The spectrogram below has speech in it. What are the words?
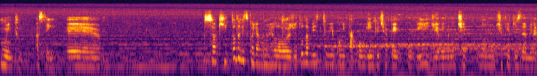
Muito, assim. É... Só que toda vez que eu olhava no relógio, toda vez que eu ia comentar com alguém que eu tinha pego Covid, eu ainda não tinha, não tinha feito o exame, né?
